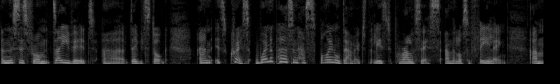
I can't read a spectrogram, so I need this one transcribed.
and this is from David, uh, David Stock. And it's Chris. When a person has spinal damage that leads to paralysis and the loss of feeling, um,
